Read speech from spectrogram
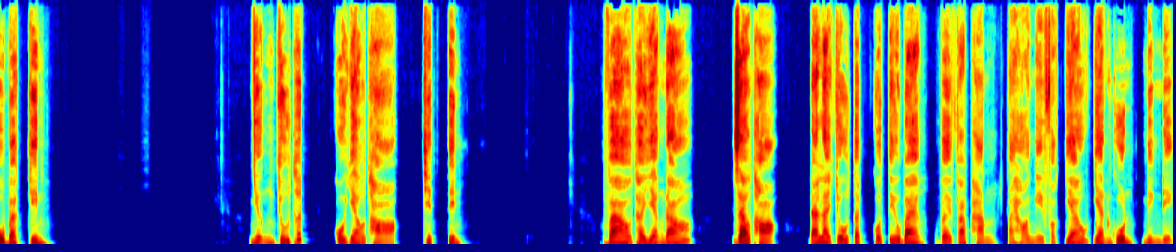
Ubakin. Những chú thích của giáo thọ Chittin. Vào thời gian đó, giáo thọ đã là chủ tịch của tiểu bang về pháp hành tại Hội nghị Phật giáo Yangon, Miến Điện.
